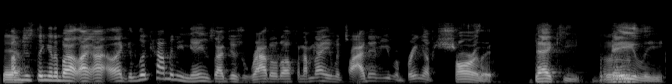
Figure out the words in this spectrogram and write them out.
Yeah. I'm just thinking about like I, like look how many names I just rattled off, and I'm not even. ta- I didn't even bring up Charlotte, Becky, Mhm. Bayley,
